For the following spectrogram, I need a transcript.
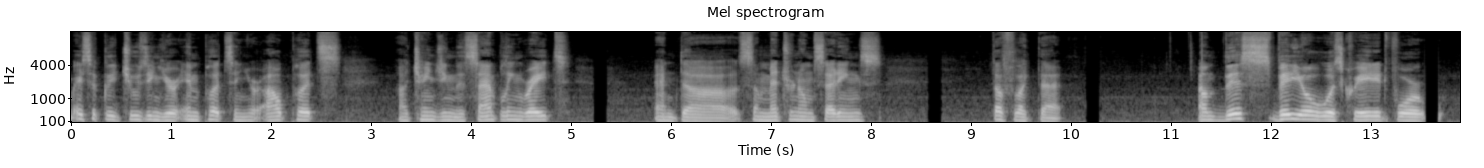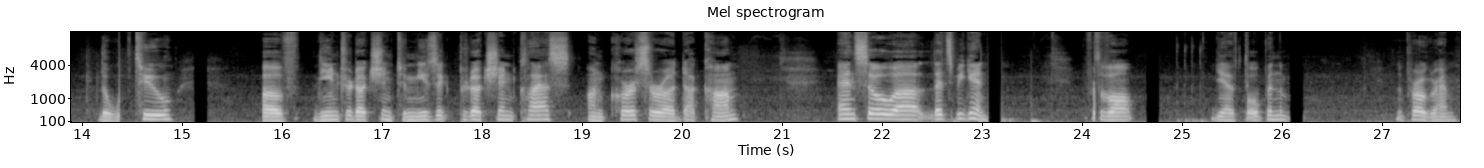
basically, choosing your inputs and your outputs, uh, changing the sampling rate, and uh, some metronome settings, stuff like that. Um, this video was created for the week two of the Introduction to Music Production class on Coursera.com. And so uh, let's begin. First of all, you have to open the, the program,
